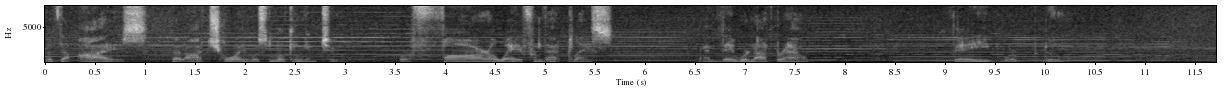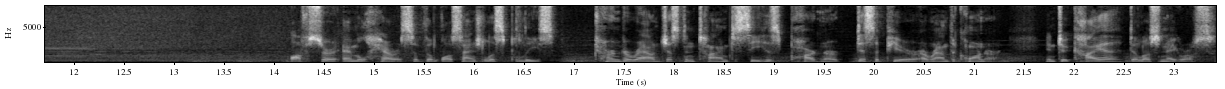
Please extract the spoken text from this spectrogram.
But the eyes that Ah Choi was looking into were far away from that place, and they were not brown. They were blue. Officer Emil Harris of the Los Angeles Police turned around just in time to see his partner disappear around the corner into Calle de los Negros.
